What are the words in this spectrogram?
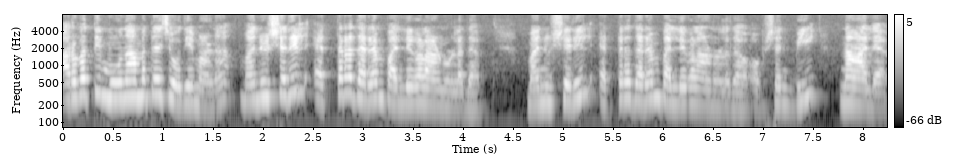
അറുപത്തി മൂന്നാമത്തെ ചോദ്യമാണ്. മനുഷ്യരിൽ എത്ര തരം പല്ലുകളാണുള്ളത്? മനുഷ്യരിൽ എത്ര തരം പല്ലുകളാണുള്ളത്? ഓപ്ഷൻ ബി നാല്.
